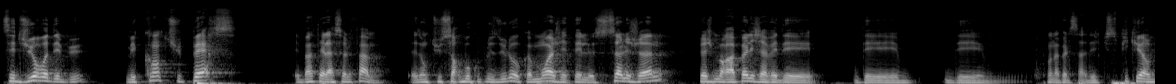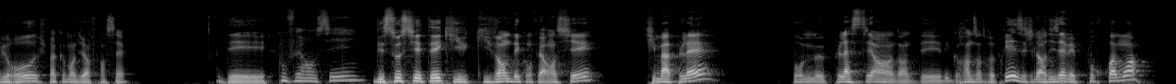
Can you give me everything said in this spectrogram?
c'est dur au début, mais quand tu perces, eh ben, t'es la seule femme. Et donc, tu sors beaucoup plus du lot. Comme moi, j'étais le seul jeune. Tu vois, je me rappelle, j'avais des, des, des, qu'on appelle ça, des speakers bureaux, je sais pas comment dire en français, des, Conférencier. des sociétés qui, qui vendent des conférenciers qui m'appelaient pour me placer dans des, des grandes entreprises. Et je leur disais mais pourquoi moi?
